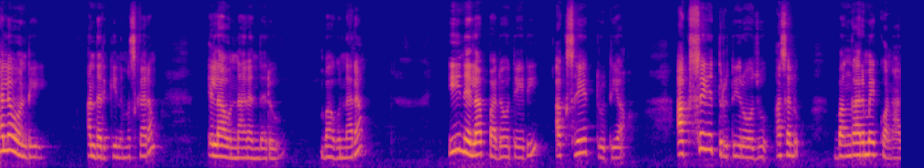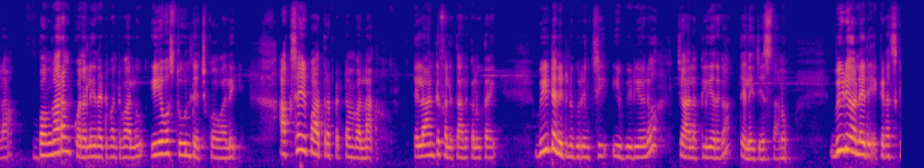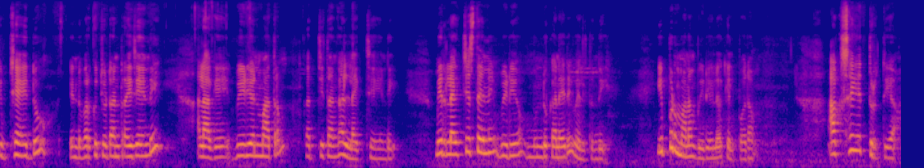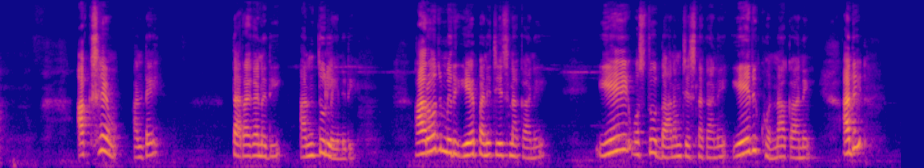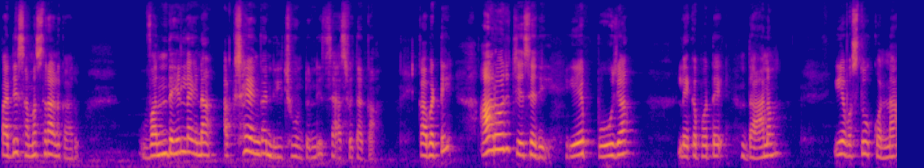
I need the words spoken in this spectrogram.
Hello అండి. అందరికీ నమస్కారం. ఎలా ఉన్నారందరూ? బాగున్నారా? ఈ నెల పదో తేదీ అక్షయ తృతీయ. అక్షయ తృతీయ రోజు అసలు బంగారమే కొనాలా? బంగారం కొనలేనటువంటి వాళ్ళు ఏ వస్తువులు తెచ్చుకోవాలి? అక్షయ పాత్ర పెట్టడం వల్ల ఎలాంటి ఫలితాలు కలుగుతాయి? వీటన్నిటిని గురించి ఈ వీడియోలో చాలా క్లియర్గా తెలియజేస్తాను. వీడియో అనేది ఎక్కడ స్కిప్ చేయొద్దు. ఎండ్ వరకు చూడడానికి ట్రై చేయండి. అలాగే వీడియోని మాత్రం ఖచ్చితంగా లైక్ చేయండి. మీరు లైక్ చేస్తేనే వీడియో ముందుకు అనేది వెళ్తుంది. ఇప్పుడు మనం వీడియోలోకి వెళ్ళిపోదాం. అక్షయ తృతీయ. అక్షయం అంటే తరగనిది అంతు లేనిది ఆ రోజు మీరు ఏ పని చేసినా కానీ ఏ వస్తువు దానం చేసినా కానీ ఏది కొన్నా కానీ అది పది సంవత్సరాలు కాదు వందేళ్ళైనా అక్షయంగా నిలిచి ఉంటుంది శాశ్వతంగా. కాబట్టి ఆ రోజు చేసేది ఏ పూజ లేకపోతే దానం ఏ వస్తువు కొన్నా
